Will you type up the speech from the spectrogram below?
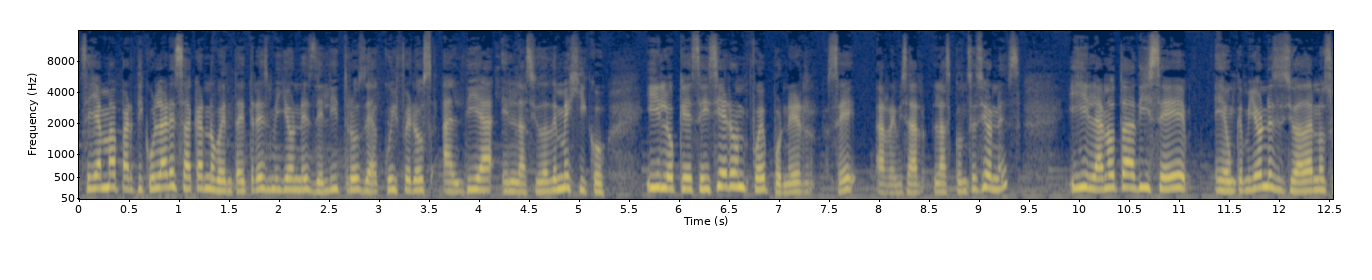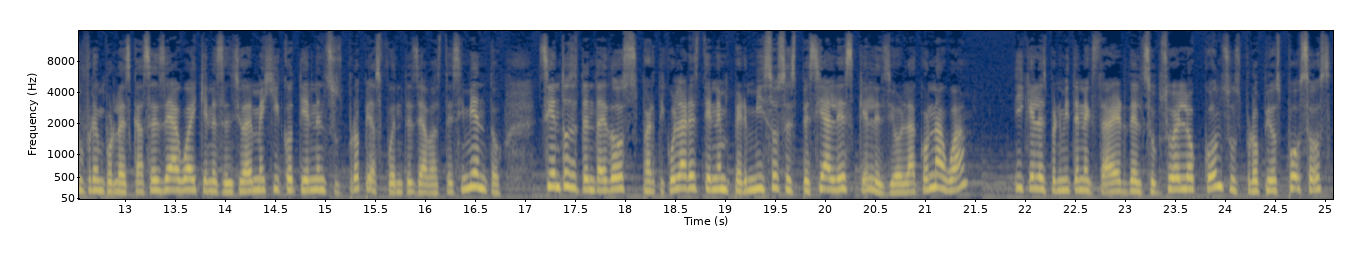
Se llama Particulares sacan 93 millones de litros de acuíferos al día en la Ciudad de México. Y lo que se hicieron fue ponerse a revisar las concesiones. Y la nota dice, eh, aunque millones de ciudadanos sufren por la escasez de agua y quienes en Ciudad de México tienen sus propias fuentes de abastecimiento, 172 particulares tienen permisos especiales que les dio la Conagua y que les permiten extraer del subsuelo con sus propios pozos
